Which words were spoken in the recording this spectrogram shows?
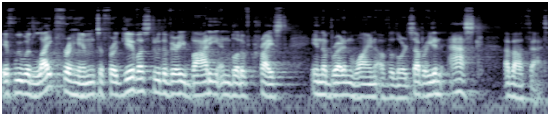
if we would like for him to forgive us through the very body and blood of Christ in the bread and wine of the Lord's Supper. He didn't ask about that.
